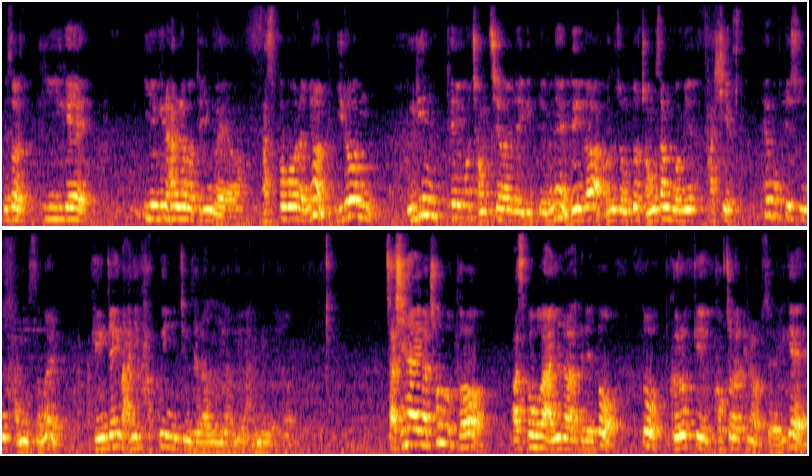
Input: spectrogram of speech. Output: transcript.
그래서 이게 이 얘기를 하려고 드린 거예요. 아스퍼거라면 이런 느린 퇴행후 정체가 되기 때문에 뇌가 어느 정도 정상 범위에 다시 회복될 수 있는 가능성을 굉장히 많이 갖고 있는 증세라고 이해하는 게 맞는 거예요. 자신의 아이가 처음부터 아스퍼거가 아니라 하더라도 또 그렇게 걱정할 필요는 없어요. 이게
